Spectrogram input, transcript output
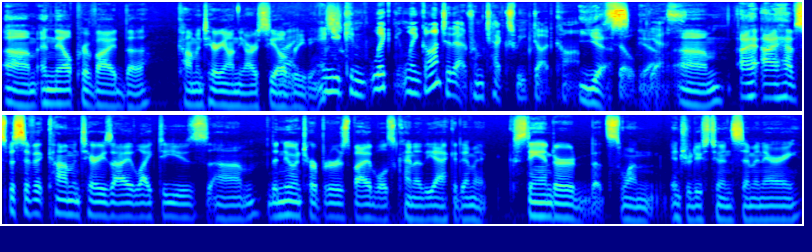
Um, and they'll provide the commentary on the RCL Right. readings. And you can link, link onto that from textweek.com. Yes. So, yeah. yes. Um, I, I have specific commentaries I like to use. Um, the New Interpreter's Bible is kind of the academic standard. That's one introduced to in seminary.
